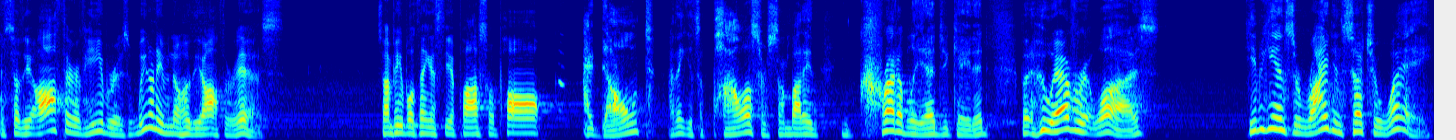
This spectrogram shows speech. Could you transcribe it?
and so the author of Hebrews, we don't even know who the author is. Some people think it's the Apostle Paul. I don't. I think it's Apollos or somebody incredibly educated. But whoever it was, he begins to write in such a way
